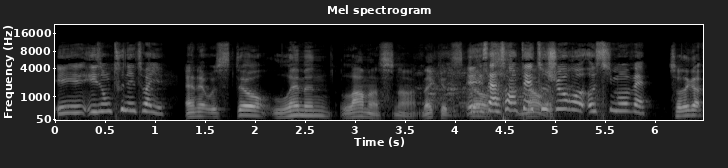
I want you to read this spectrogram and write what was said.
et ils ont tout nettoyé. and it was still lemon llama snot. They could still Et ça sentait it. toujours aussi mauvais. So they got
